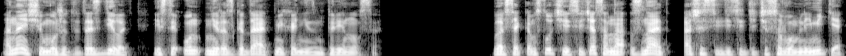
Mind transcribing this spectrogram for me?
Она еще может это сделать, если он не разгадает механизм переноса. Во всяком случае, сейчас она знает о 60-часовом лимите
